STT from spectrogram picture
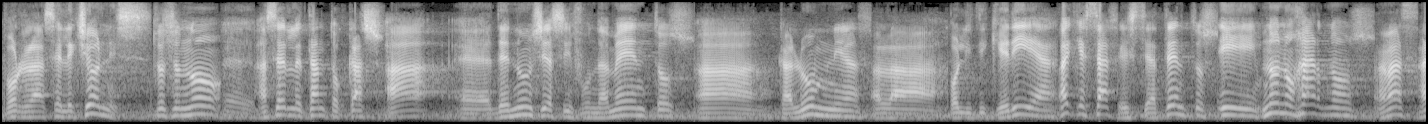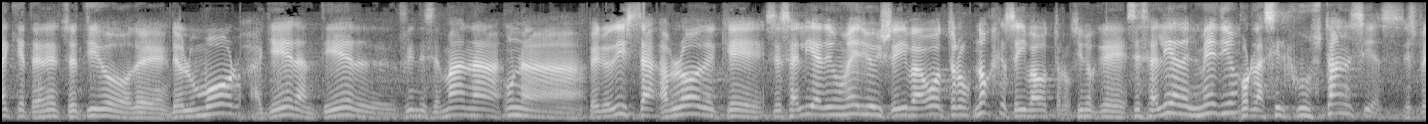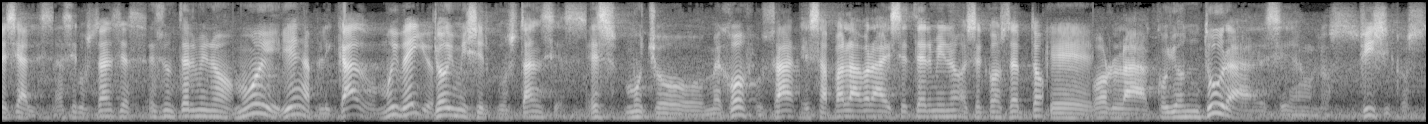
por las elecciones. Entonces no eh, hacerle tanto caso a eh, denuncias sin fundamentos, a calumnias, a la politiquería. Hay que estar este, atentos y no enojarnos. Además, hay que tener sentido de, del humor. Ayer, antier, el fin de semana, una periodista habló de que se salía de un medio y se iba a otro. No que se iba a otro, sino que se salía del medio por las circunstancias especiales. Las circunstancias es un término muy bien aplicado, muy bello. Yo y mis circunstancias. Es mucho mejor usar esa palabra, ese término, ese concepto, que por la coyuntura, decían los físicos,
